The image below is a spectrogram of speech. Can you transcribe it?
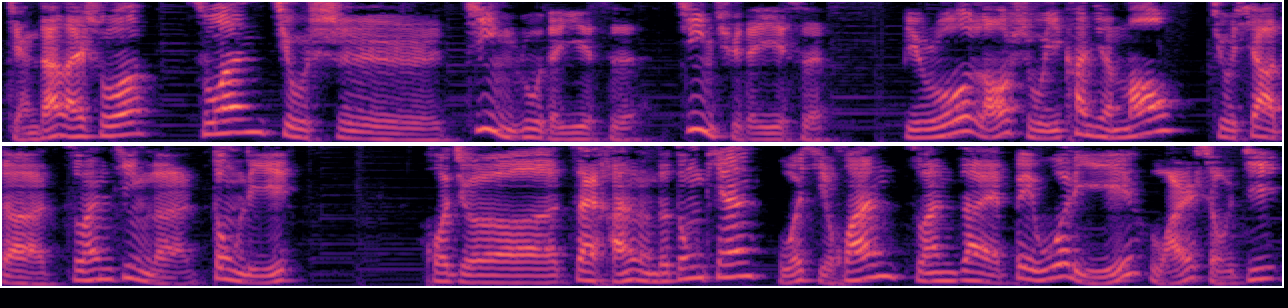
简单来说，“钻”就是进入的意思，进去的意思。比如老鼠一看见猫，就吓得钻进了洞里。或者在寒冷的冬天，我喜欢钻在被窝里玩手机。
